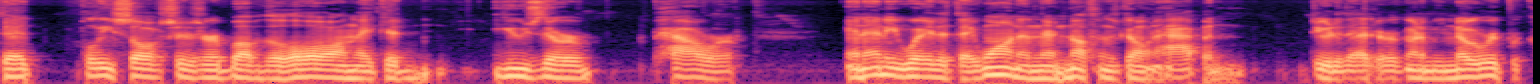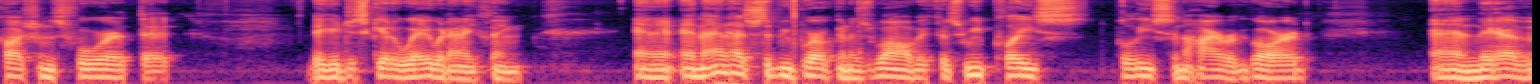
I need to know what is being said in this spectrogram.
that police officers are above the law and they could use their power in any way that they want and then nothing's going to happen due to that there are going to be no repercussions for it that they could just get away with anything and and that has to be broken as well because we place police in high regard and they have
